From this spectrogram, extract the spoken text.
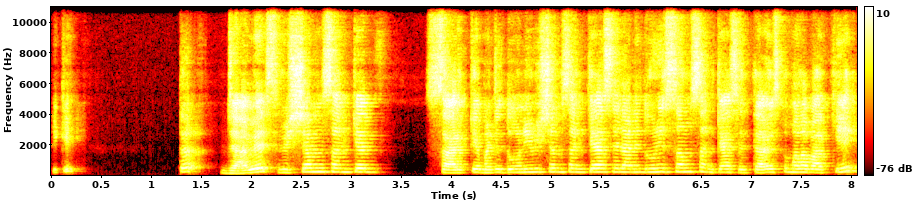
ठीक आहे? तर ज्यावेळेस विषम संख्या सारखे म्हणजे दोन्ही विषम संख्या असेल आणि दोन्ही सम संख्या असेल त्यावेळेस तुम्हाला बाकी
